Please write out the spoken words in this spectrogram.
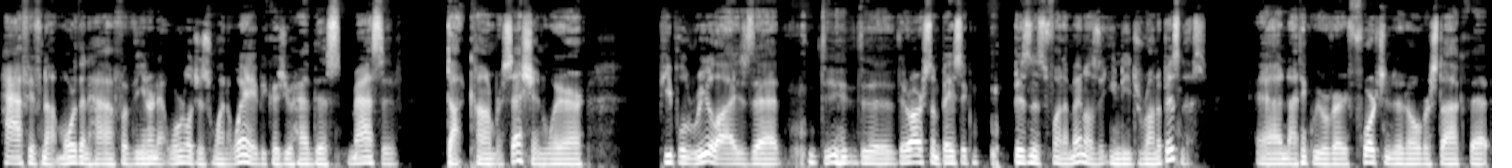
Half, if not more than half, of the internet world just went away because you had this massive dot com recession where people realized that the, the, there are some basic business fundamentals that you need to run a business. And I think we were very fortunate at Overstock that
